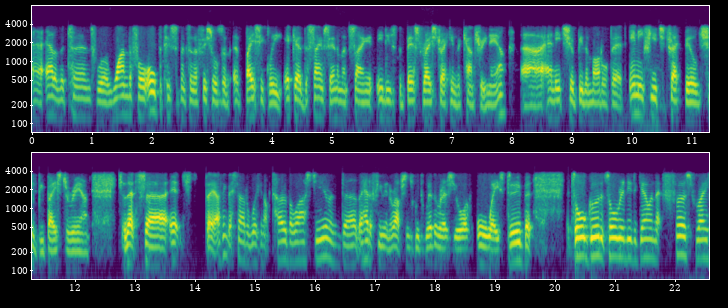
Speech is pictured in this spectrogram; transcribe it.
uh, out of the turns were wonderful. All participants and officials have, have basically echoed the same sentiment, saying it, it is the best racetrack in the country now, and it should be the model that any future track build should be based around. So that's it's they, I think they started work in October last year, and uh, they had a few interruptions with weather, as you always do. But it's all good. It's all ready to go, and that first race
